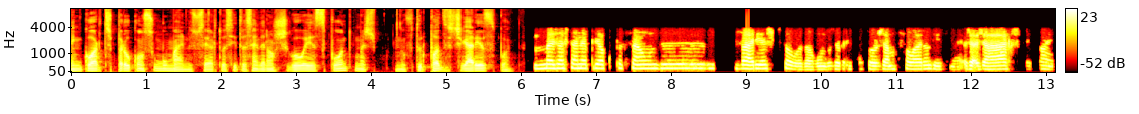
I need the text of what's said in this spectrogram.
em cortes para o consumo humano, certo? A situação ainda não chegou a esse ponto, mas no futuro pode chegar a esse ponto. Mas já está na preocupação de várias pessoas. Alguns dos agricultores já me falaram disso. Né? Já, já, há restrições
